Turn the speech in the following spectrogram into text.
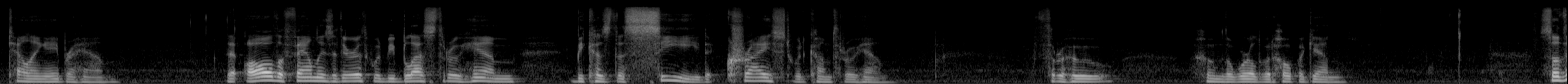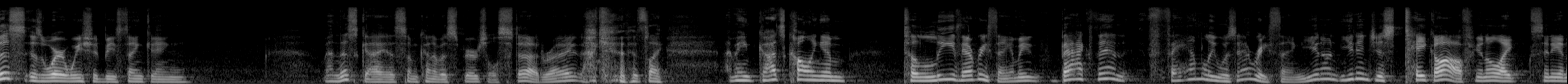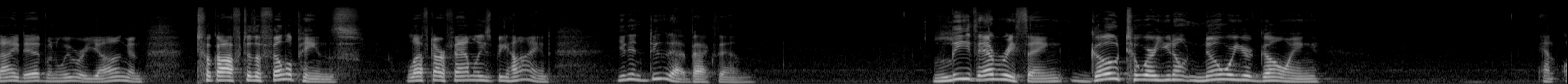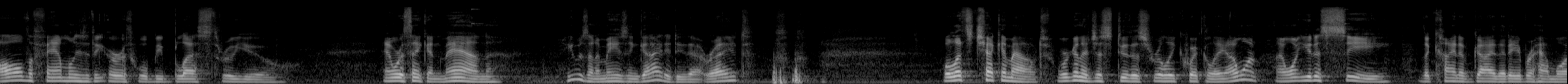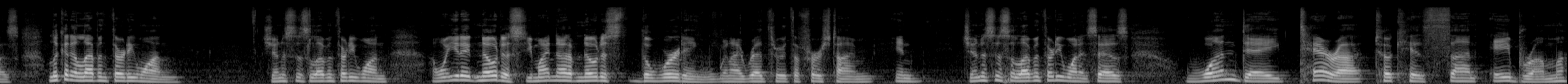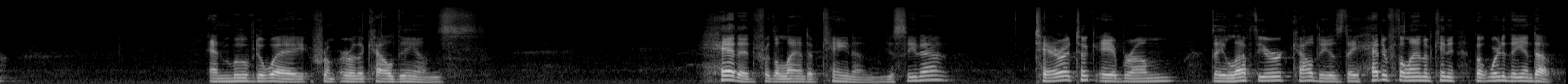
telling Abraham that all the families of the earth would be blessed through him because the seed Christ would come through him through who whom the world would hope again. So, this is where we should be thinking man, this guy is some kind of a spiritual stud, right? it's like, I mean, God's calling him to leave everything. I mean, back then, family was everything. You don't, you didn't just take off, you know, like Cindy and I did when we were young and took off to the Philippines, left our families behind. You didn't do that back then leave everything, go to where you don't know where you're going, and all the families of the earth will be blessed through you. And we're thinking, man, he was an amazing guy to do that, right? well, let's check him out. We're going to just do this really quickly. I want, I want you to see the kind of guy that Abraham was. Look at 1131. Genesis 11:31. I want you to notice, you might not have noticed the wording when I read through it the first time. In Genesis 11:31 it says, "One day Terah took his son Abram and moved away from Ur the Chaldeans, headed for the land of Canaan." You see that? Terah took Abram, they left the Ur Chaldeans, they headed for the land of Canaan, but where did they end up?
